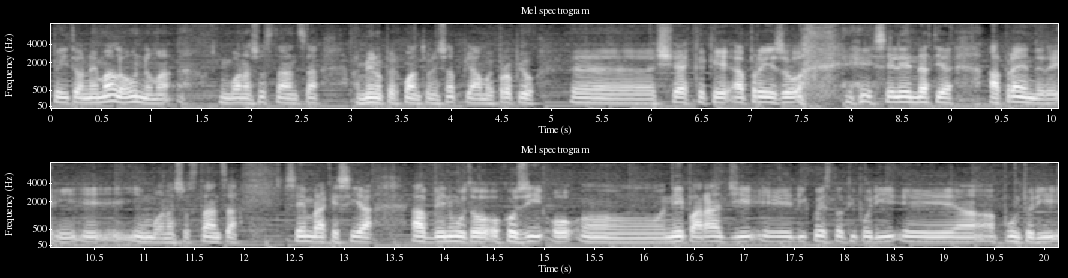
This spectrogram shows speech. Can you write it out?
Peyton e Malone, ma in buona sostanza, almeno per quanto ne sappiamo, è proprio eh, Shaq che ha preso e se l'è andati a, a prendere in buona sostanza sembra che sia avvenuto così o uh, nei paraggi eh, di questo tipo di eh, appunto di,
